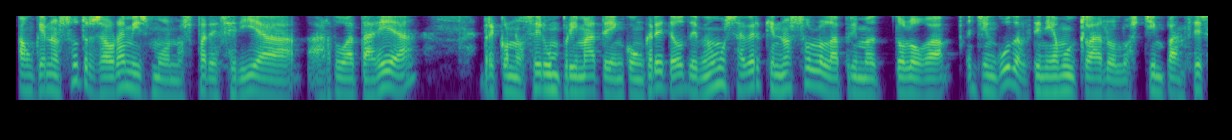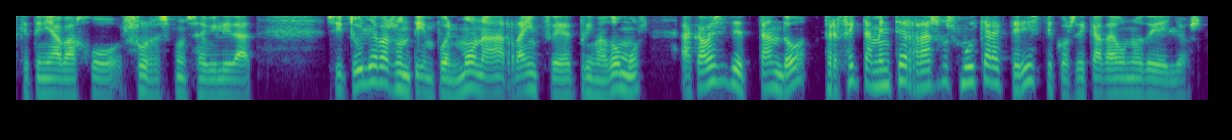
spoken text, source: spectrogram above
aunque a nosotros ahora mismo nos parecería ardua tarea reconocer un primate en concreto, debemos saber que no solo la primatóloga Jane Goodall tenía muy claro los chimpancés que tenía bajo su responsabilidad. Si tú llevas un tiempo en Mona, Reinfeldt, Primadomus, acabas detectando perfectamente rasgos muy característicos de cada uno de ellos,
